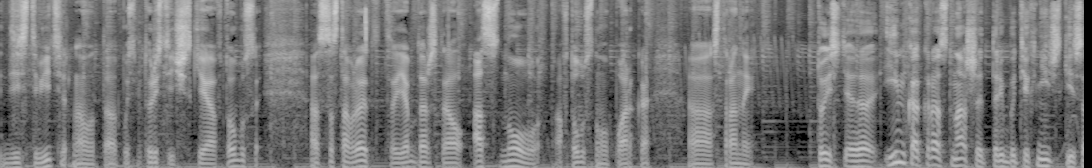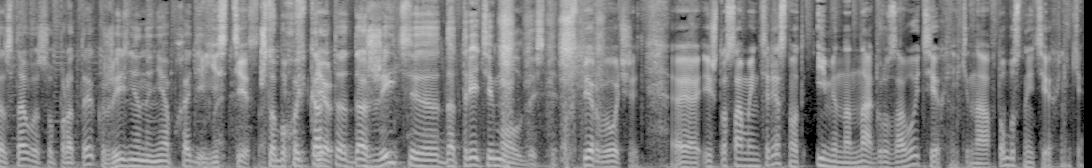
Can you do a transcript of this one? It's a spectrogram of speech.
действительно, вот, допустим, туристические автобусы э, составляют, я бы даже сказал, основу автобусного парка э, страны. То есть э, им как раз наши триботехнические составы Супротек жизненно необходимы. Естественно. Чтобы хоть пер- как-то дожить э, до третьей молодости. В первую очередь. Э, И что самое интересное, вот именно на грузовой технике, на автобусной технике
